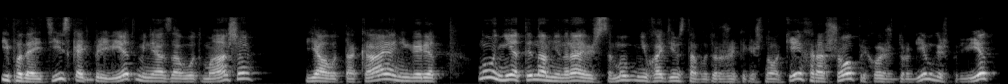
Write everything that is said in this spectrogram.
И подойти, сказать, привет, меня зовут Маша, я вот такая. Они говорят, ну нет, ты нам не нравишься, мы не хотим с тобой дружить. Ты говоришь, ну окей, хорошо, приходишь к другим, говоришь, привет.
